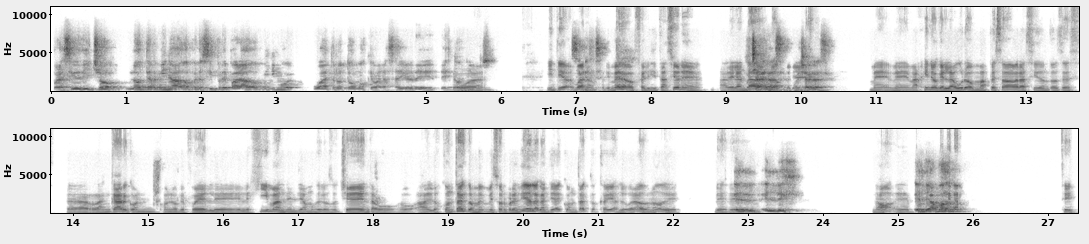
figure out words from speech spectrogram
por así dicho, no terminados, pero sí preparados, mínimo cuatro tomos que van a salir de, de estos bueno. libros. Y te- bueno, primero felicitaciones muchas adelantadas, ¿no? gracias, muchas gracias. Me, me imagino que el laburo más pesado habrá sido entonces eh, arrancar con, con lo que fue el de, el de He-Man, el digamos de los 80 o, o a los contactos. Me, me sorprendía la cantidad de contactos que habías logrado, ¿no? De, desde, El, el, de, ¿no? Eh, el de ambos, sí,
